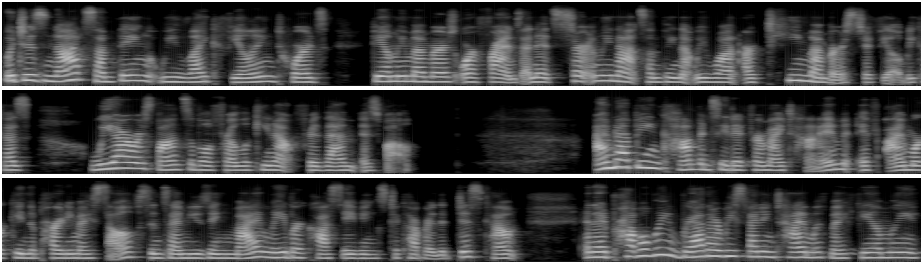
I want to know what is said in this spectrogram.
which is not something we like feeling towards family members or friends. And it's certainly not something that we want our team members to feel because we are responsible for looking out for them as well. I'm not being compensated for my time if I'm working the party myself, since I'm using my labor cost savings to cover the discount. And I'd probably rather be spending time with my family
